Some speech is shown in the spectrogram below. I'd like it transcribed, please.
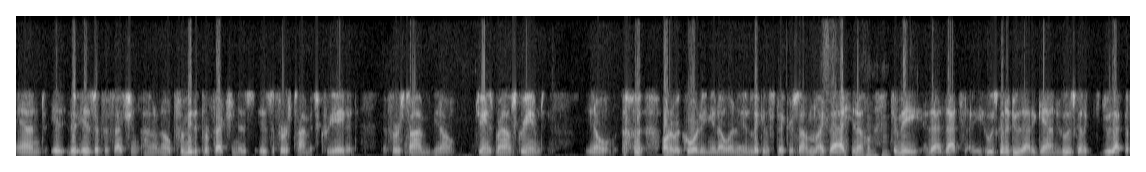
And is there perfection? I don't know. For me, the perfection is is the first time it's created, the first time you know James Brown screamed, you know, on a recording, you know, in, in Licking Stick or something like that. You know, to me, that that's who's going to do that again? Who's going to do that the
